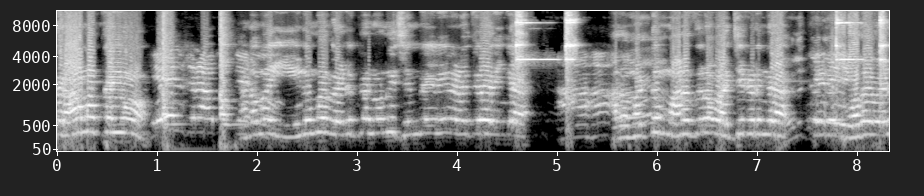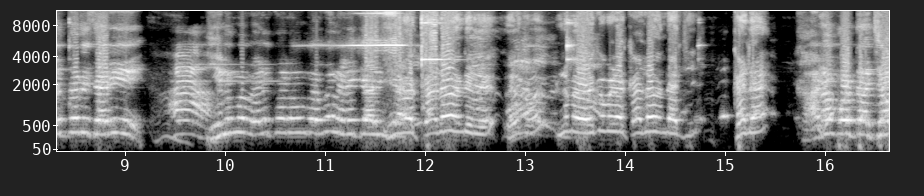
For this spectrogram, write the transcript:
கிராமத்தையும் ஏழு கிராமத்தில் நம்ம இனிமே வெளுக்கணும்னு சிந்தையிலையும் ஆஹா. அத மட்டும் மனசுல வச்சுக்கிடுங்க. முத வெளுத்தது சரி. இனிமே வெளுக்கணுங்கிறத நினைக்காதீங்க. கடை வந்தது. இன்னும் எடுக்க முடியாது கடை வந்தாச்சு. கடை. கடை போட்டாச்சோ.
